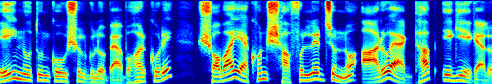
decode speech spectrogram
এই নতুন কৌশলগুলো ব্যবহার করে সবাই এখন সাফল্যের জন্য আরও এক ধাপ এগিয়ে গেল।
